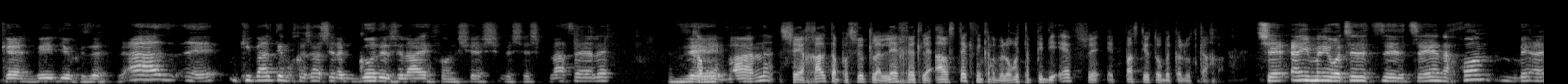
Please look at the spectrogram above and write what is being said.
כן, בדיוק זה. ואז אה, קיבלתי המחשה של הגודל של האייפון 6 ו-6 פלאס האלה. ו... כמובן שיכלת פשוט ללכת לארס טכניקה ולהוריד את ה-PDF שהדפסתי אותו בקלות ככה. שאם אני רוצה לציין נכון, ב...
